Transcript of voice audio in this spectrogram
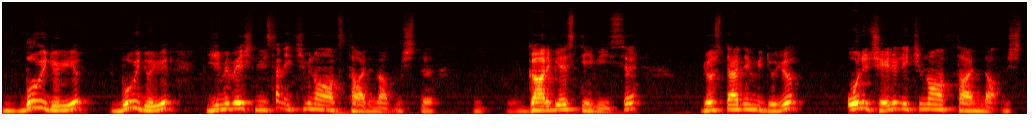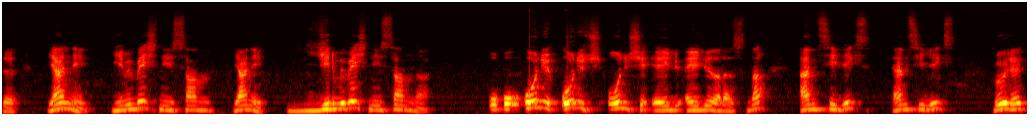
bu videoyu bu videoyu 25 Nisan 2016 tarihinde atmıştı. Garbies TV ise gösterdiğim videoyu 13 Eylül 2016 tarihinde atmıştı. Yani 25 Nisan yani 25 Nisan'la o, o 13 13 Eylül, Eylül arasında MCLX MCLX böyle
